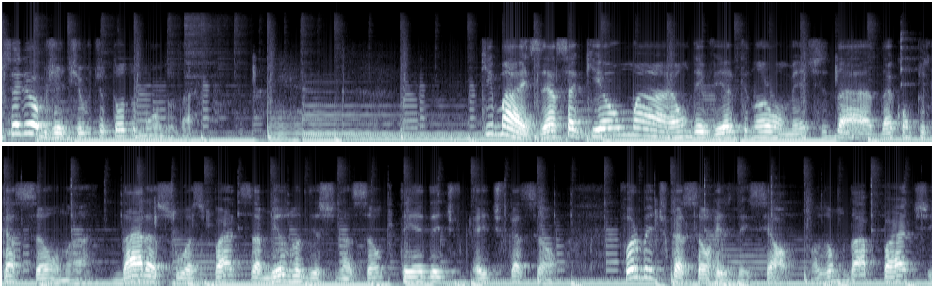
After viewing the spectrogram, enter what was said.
Seria o objetivo de todo mundo. Né? que mais? Essa aqui é, uma, é um dever que normalmente dá, dá complicação, né? dar às suas partes a mesma destinação que tem a edificação. For uma edificação residencial, nós vamos dar a parte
